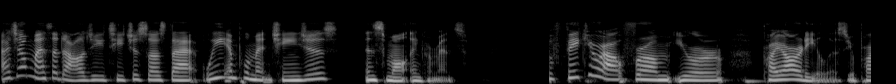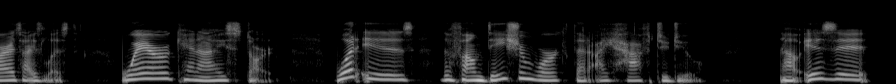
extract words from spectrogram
Agile methodology teaches us that we implement changes in small increments. So figure out from your priority list, your prioritized list, where can I start? What is the foundation work that I have to do? Now, is it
